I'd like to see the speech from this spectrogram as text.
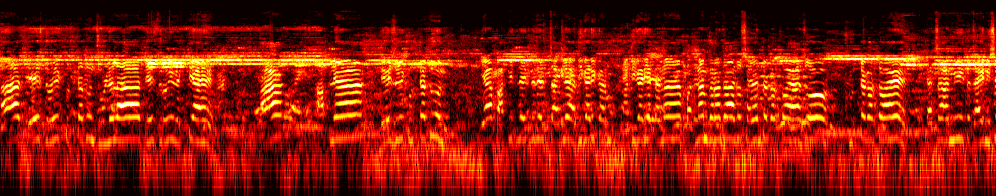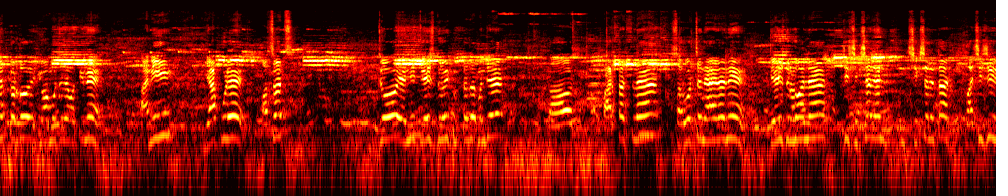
हा देशद्रोही कृत्यातून जुळलेला हा देशद्रोही व्यक्ती आहे. हा आपल्या देशद्रोही कृत्यातून या बाकीतले इथले जे चांगले अधिकारी कर्म अधिकारी आहेत त्यांना बदनाम करण्याचा जो षडयंत्र करतो आहे हा जो कृत्य करतो आहे त्याचा आम्ही इथं जाहीर निषेध करतो युवा मोर्चाच्या वतीने. आणि यापुढे असंच जो यांनी देशद्रोही कृत्याचं म्हणजे भारतातल्या सर्वोच्च न्यायालयाने देशद्रोहाला जी शिक्षा दे शिक्षा देतात फाशीची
